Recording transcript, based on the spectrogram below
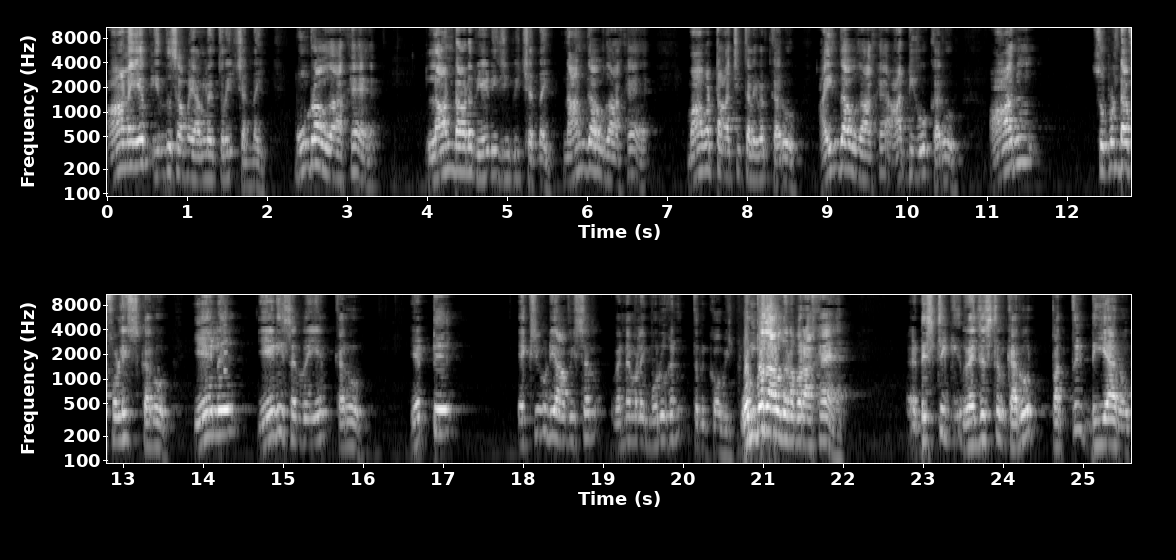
ஆணையர் இந்து சமய அறநிலைத்துறை சென்னை. மூன்றாவதாக லாண்டார்டர் ஏடிஜிபி சென்னை. நான்காவதாக மாவட்ட ஆட்சித்தலைவர் கரூர். ஐந்தாவதாக ஆர்டிஓ கரூர். ஆறு சுப்ரண்டா போலீஸ் கரூர். ஏழு ஏடி சர்வேயர் கரூர். எட்டு எக்ஸிகியூட்டிவ் ஆபீசர் வெண்ணமலை முருகன் திருக்கோவில். ஒன்பதாவது நபராக டிஸ்ட்ரிக்ட் ரெஜிஸ்டர் கரூர் பத்து டிஆர்ஓ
